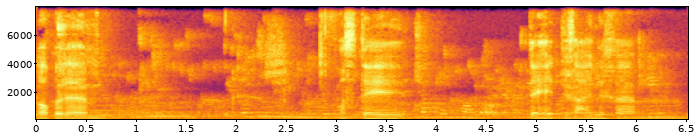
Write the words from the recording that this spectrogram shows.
Aber ähm, also der, der hat es eigentlich ähm,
